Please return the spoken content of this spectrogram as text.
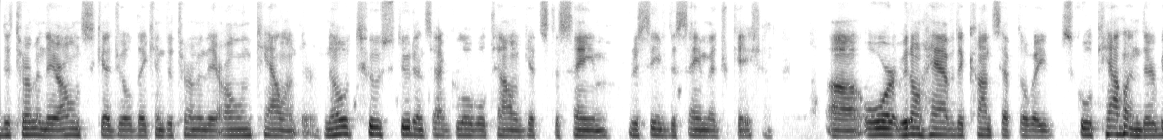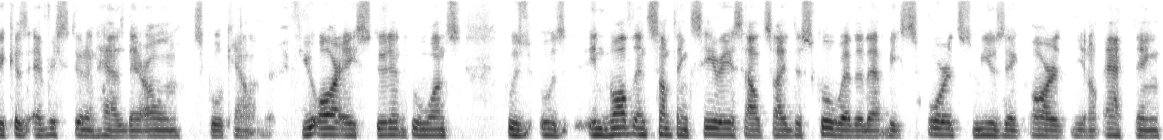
determine their own schedule. They can determine their own calendar. No two students at Global Town gets the same, receive the same education. Uh, or we don't have the concept of a school calendar because every student has their own school calendar. If you are a student who wants who's who's involved in something serious outside the school, whether that be sports, music, art, you know, acting,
